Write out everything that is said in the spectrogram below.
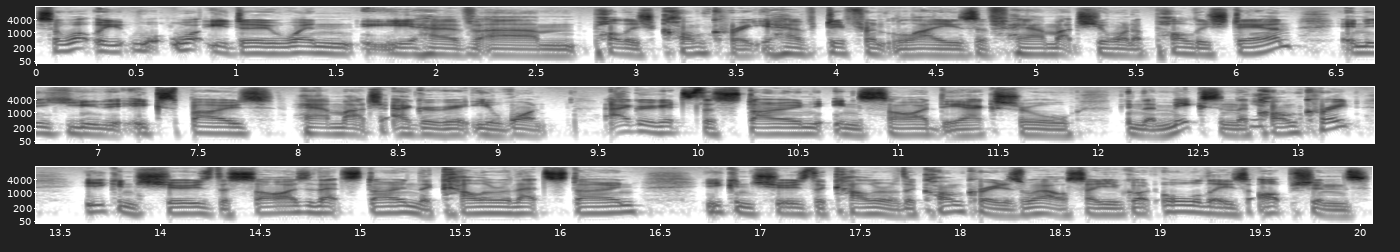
So what we what you do when you have um, polished concrete, you have different layers of how much you want to polish down, and you can expose how much aggregate you want. Aggregate's the stone inside the actual in the mix in the concrete. You can choose the size of that stone, the color of that stone. You can choose the color of the concrete as well. So you've got all these options.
